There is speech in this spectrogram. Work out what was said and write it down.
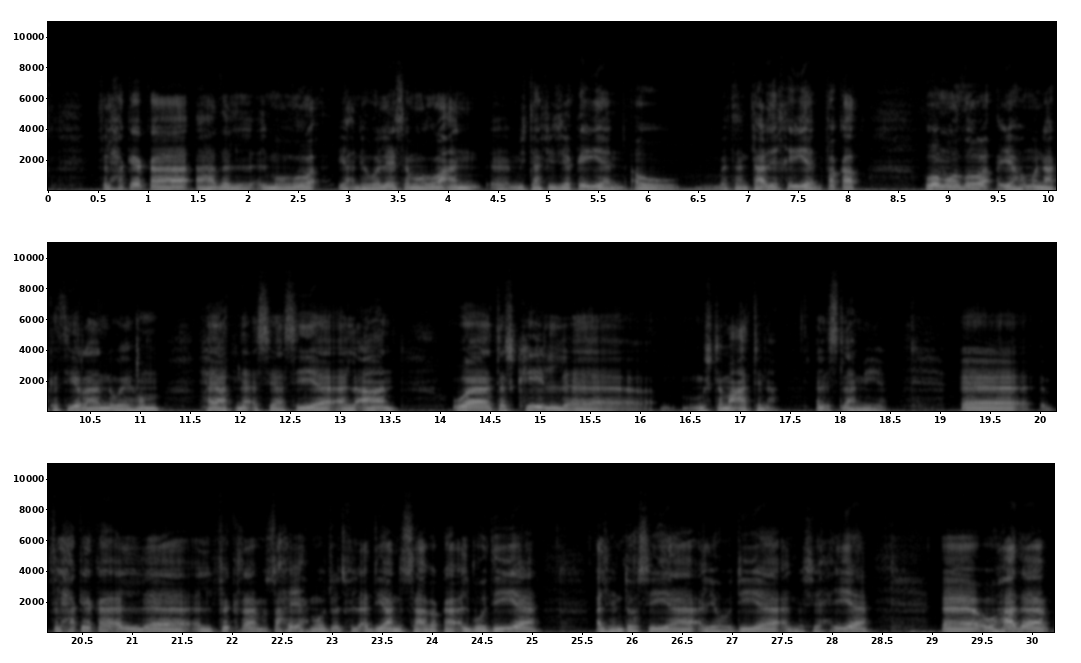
في الحقيقة هذا الموضوع يعني هو ليس موضوعا ميتافيزيقيا أو مثلا تاريخيا فقط. هو موضوع يهمنا كثيرا ويهم حياتنا السياسية الآن وتشكيل آه، مجتمعاتنا الإسلامية. آه، في الحقيقة الفكرة صحيح موجود في الأديان السابقة البوذية الهندوسية اليهودية المسيحية. آه، وهذا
